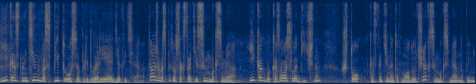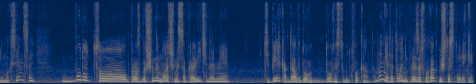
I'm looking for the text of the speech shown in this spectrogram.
И Константин воспитывался при дворе Диоклетиана. Там же воспитывался, кстати, сын Максимиана. И как бы казалось логичным, что Константин, этот молодой человек, сын Максимиана по имени Максенций, будут э, провозглашены младшими соправителями теперь, когда в должности будут вакантны. Но нет, этого не произошло. Как пишут историки?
